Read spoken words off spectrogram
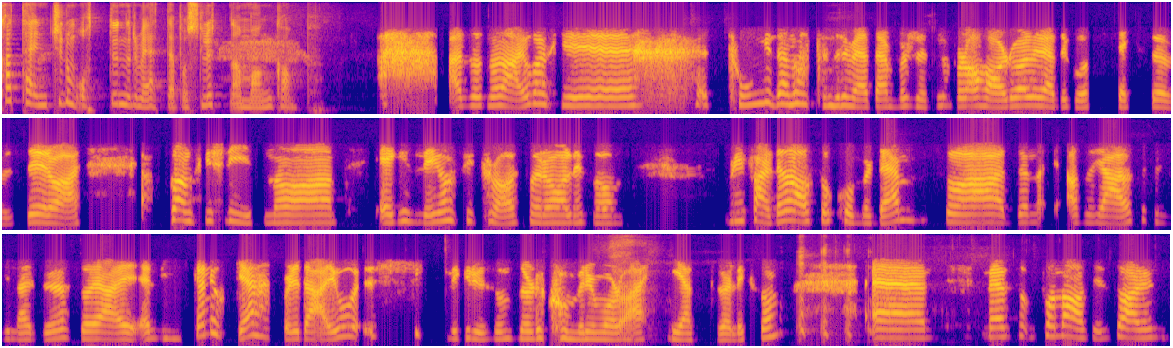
Hva tenker du om 800 meter på slutten av mangkamp? Altså, den er jo ganske tung, den 800 meteren på slutten, for da har du allerede gått seks øvelser og er ganske sliten og egentlig ganske klar for å liksom bli ferdig, da, og så kommer den. Så den, altså, jeg er jo selvfølgelig nervøs, og jeg, jeg liker den jo ikke, fordi det er jo skikkelig grusomt når du kommer i mål og er helt død, liksom. Eh, men så, på en annen side så er det en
